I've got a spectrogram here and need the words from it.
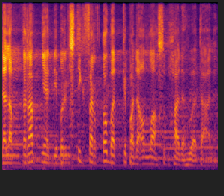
Dalam terapnya dia beristighfar tobat kepada Allah subhanahu wa ta'ala.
